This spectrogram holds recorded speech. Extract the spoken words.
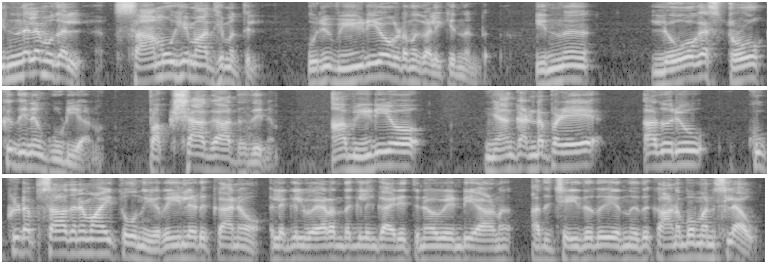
ഇന്നലെ മുതൽ സാമൂഹ്യ മാധ്യമത്തിൽ ഒരു വീഡിയോ കിടന്ന് കളിക്കുന്നുണ്ട്. ഇന്ന് ലോക സ്ട്രോക്ക് ദിനം കൂടിയാണ് പക്ഷാഘാത ദിനം. ആ വീഡിയോ ഞാൻ കണ്ടപ്പോഴേ അതൊരു കുക്കിടപ്പ് സാധനമായി തോന്നി. റീലെടുക്കാനോ അല്ലെങ്കിൽ വേറെ എന്തെങ്കിലും കാര്യത്തിനോ വേണ്ടിയാണ് അത് ചെയ്തത് എന്ന് ഇത് കാണുമ്പോൾ മനസ്സിലാവും.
